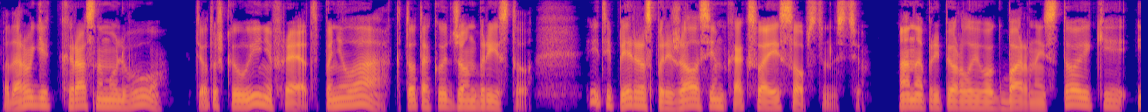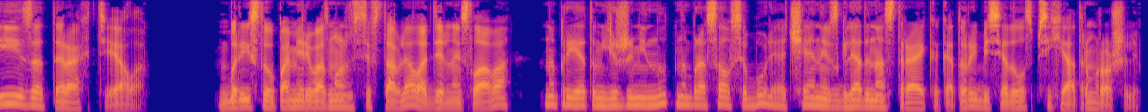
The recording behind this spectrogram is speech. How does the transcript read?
По дороге к Красному Льву тетушка Уинифред поняла, кто такой Джон Бристу, и теперь распоряжалась им как своей собственностью. Она приперла его к барной стойке и затарахтела. Бристоу по мере возможности вставлял отдельные слова — но при этом ежеминутно бросал все более отчаянные взгляды на Страйка, который беседовал с психиатром Рошели.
